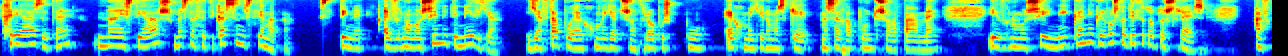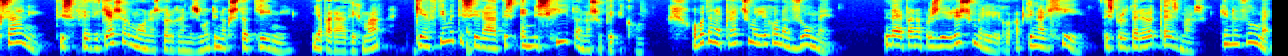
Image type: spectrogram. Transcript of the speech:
χρειάζεται να εστιάσουμε στα θετικά συναισθήματα. Στην ευγνωμοσύνη την ίδια. Για αυτά που έχουμε, για τους ανθρώπους που έχουμε γύρω μας και μας αγαπούν, τους αγαπάμε, η ευγνωμοσύνη κάνει ακριβώς το αντίθετο από το στρες. Αυξάνει τις θετικές ορμόνες του οργανισμού, την οξυτοκίνη, για παράδειγμα, και αυτή με τη σειρά της ενισχύει το ανοσοποιητικό. Οπότε να κάτσουμε λίγο να δούμε, να επαναπροσδιορίσουμε λίγο από την αρχή τις προτεραιότητές μας και να δούμε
